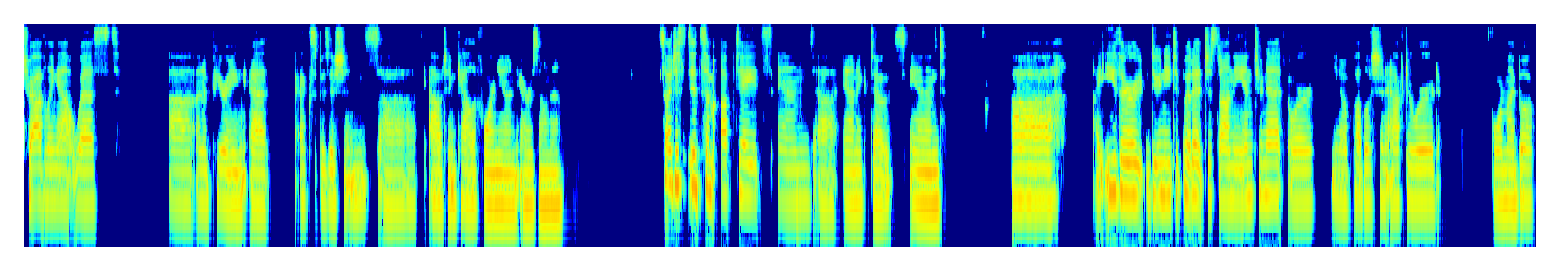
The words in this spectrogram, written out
traveling out west uh, and appearing at expositions uh, out in California and Arizona. So I just did some updates and uh, anecdotes, and uh, I either do need to put it just on the internet or, you know, publish an afterword for my book.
